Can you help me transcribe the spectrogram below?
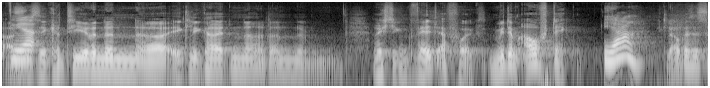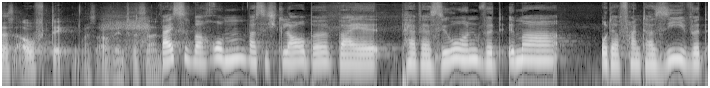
also ja. sekretierenden äh, Ekligkeiten ne, dann einen richtigen Welterfolg mit dem Aufdecken. Ja. Ich glaube, es ist das Aufdecken, was auch interessant ist. Weißt du warum? Was ich glaube, weil Perversion wird immer oder Fantasie wird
